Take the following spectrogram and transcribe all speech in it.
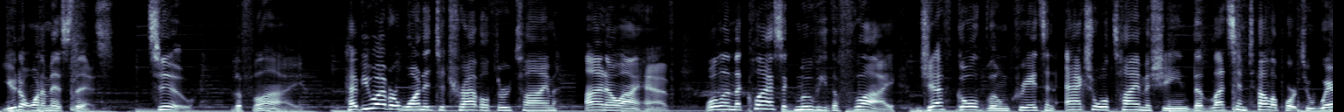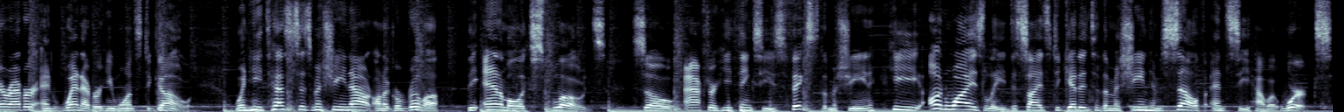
You don't want to miss this. 2. The Fly. Have you ever wanted to travel through time? I know I have. Well, in the classic movie The Fly, Jeff Goldblum creates an actual time machine that lets him teleport to wherever and whenever he wants to go. When he tests his machine out on a gorilla, the animal explodes. So, after he thinks he's fixed the machine, he unwisely decides to get into the machine himself and see how it works.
